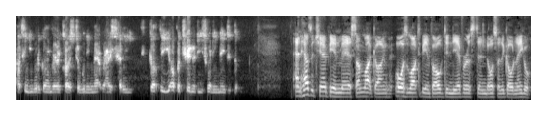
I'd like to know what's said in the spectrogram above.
I think he would have gone very close to winning that race had he got the opportunities when he needed them. And how's the champion mare Sunlight going? What was it like to be involved in the Everest and also the Golden Eagle?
